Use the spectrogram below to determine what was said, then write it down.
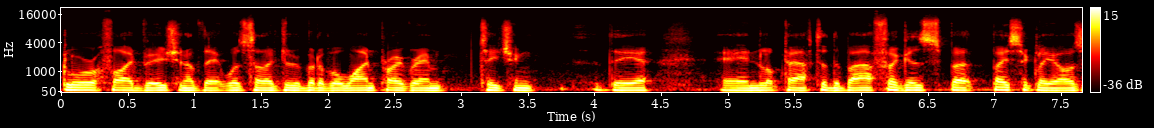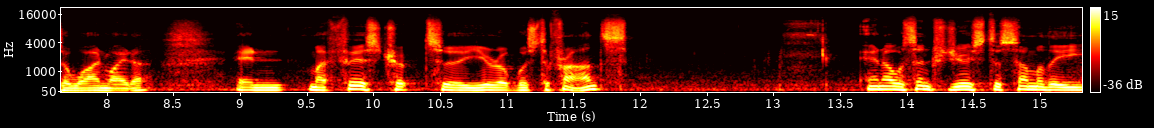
Glorified version of that was that I did a bit of a wine program teaching there and looked after the bar figures, but basically I was a wine waiter. And my first trip to Europe was to France. And I was introduced to some of the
